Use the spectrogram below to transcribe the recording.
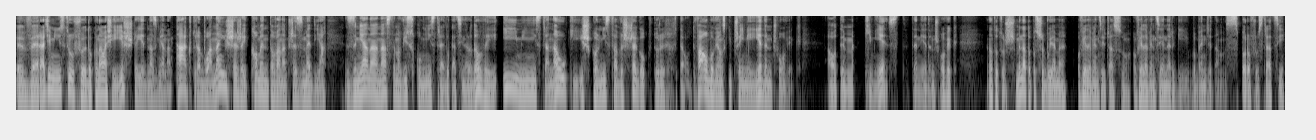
w Radzie Ministrów dokonała się jeszcze jedna zmiana, ta, która była najszerzej komentowana przez media. zmiana na stanowisku ministra edukacji narodowej i ministra nauki i szkolnictwa wyższego, których te dwa obowiązki przejmie jeden człowiek. A o tym, kim jest ten jeden człowiek, no to cóż, my na to potrzebujemy o wiele więcej czasu, o wiele więcej energii, bo będzie tam sporo frustracji.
